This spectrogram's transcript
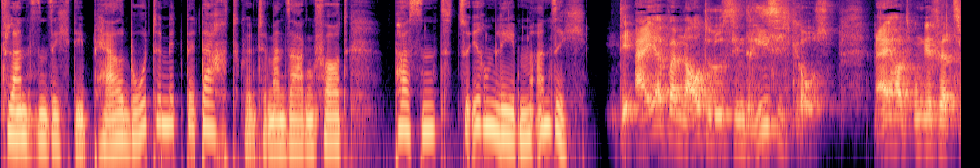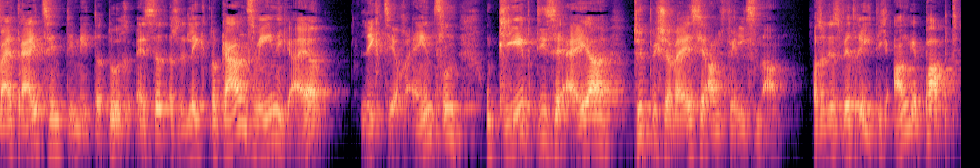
pflanzen sich die Perlboote mit Bedacht, könnte man sagen, fort, passend zu ihrem Leben an sich. Die Eier beim Nautilus sind riesig groß. Ein Ei hat ungefähr 2-3 cm Durchmesser, also legt nur ganz wenig Eier legt sie auch einzeln und klebt diese Eier typischerweise an Felsen an. Also das wird richtig angepappt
